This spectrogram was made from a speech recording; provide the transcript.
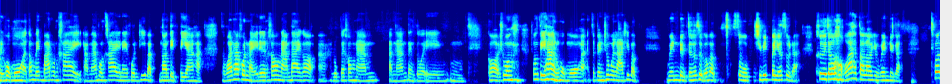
ถึงหกโมงอะต้องเบดบาร์คนไข้อาบน้ำคนไข้ในคนที่แบบนอนติดเตียงค่ะ แต่ว่าถ้าคนไหนเดินเข้าห้องน้ำได้ก็ อะลุกไปเข้าห้องน้ำอาบน้ำแต่งตัวเอง อืม ก็ช่วงช่วงตีห้าถึงหกโมงอะจะเป็นช่วงเวลาที่แบบเว้นดึกจะรู้สึกว่าแบบสูบชีวิตไปเยอะสุดอะ คือจะบอกว่าตอนเราอยู่เว้นดึกอะช่วง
